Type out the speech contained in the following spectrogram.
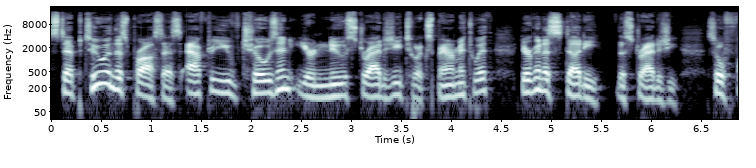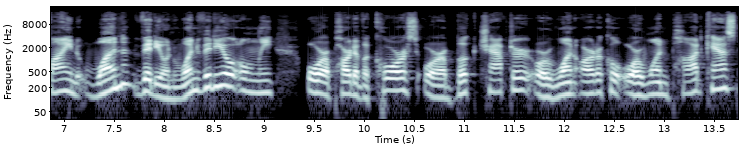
Step two in this process, after you've chosen your new strategy to experiment with, you're going to study the strategy. So find one video and one video only, or a part of a course, or a book chapter, or one article, or one podcast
